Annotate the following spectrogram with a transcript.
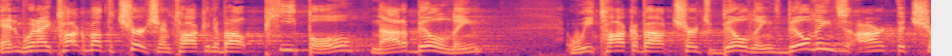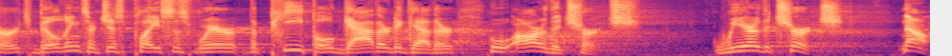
and when I talk about the church, I'm talking about people, not a building. We talk about church buildings. Buildings aren't the church, buildings are just places where the people gather together who are the church. We are the church. Now,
